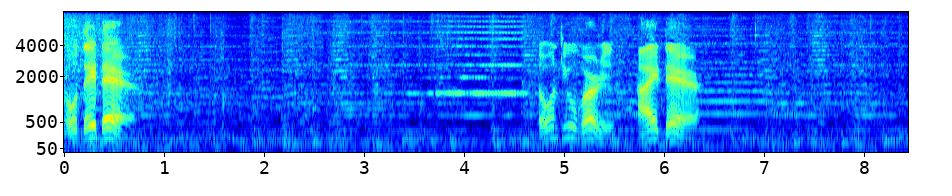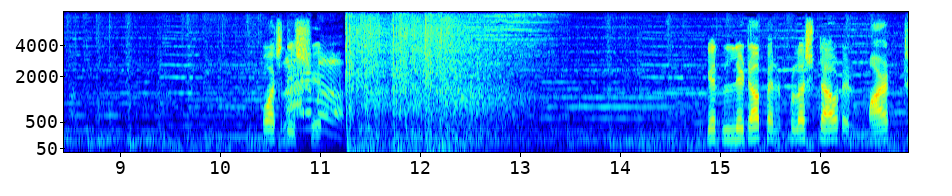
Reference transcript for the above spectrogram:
Oh, they dare. Don't you worry, I dare. Watch this shit. Get lit up and flushed out and marked.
